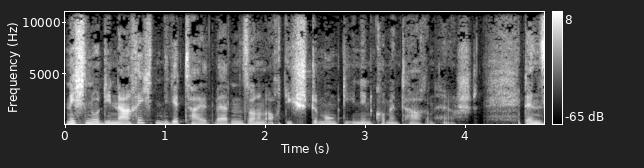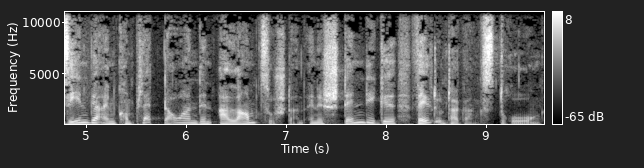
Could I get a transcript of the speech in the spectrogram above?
Nicht nur die Nachrichten, die geteilt werden, sondern auch die Stimmung, die in den Kommentaren herrscht. Denn sehen wir einen komplett dauernden Alarmzustand, eine ständige Weltuntergangsdrohung.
